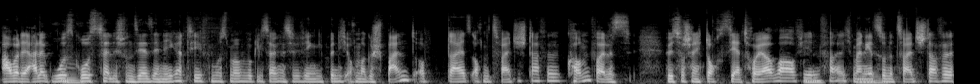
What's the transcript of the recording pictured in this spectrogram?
Aber der allergroß Mhm. Großteil ist schon sehr, sehr negativ, muss man wirklich sagen. Deswegen bin ich auch mal gespannt, ob da jetzt auch eine zweite Staffel kommt, weil das höchstwahrscheinlich doch sehr teuer war auf Mhm. jeden Fall. Ich meine, jetzt so eine zweite Staffel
